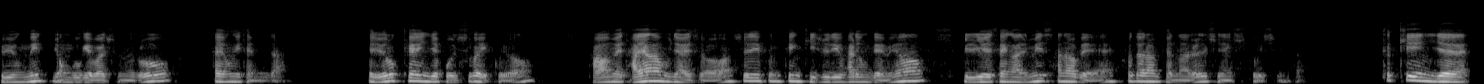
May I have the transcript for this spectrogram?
교육 및 연구개발 순으로 사용이 됩니다. 이렇게 이제 볼 수가 있고요. 다음에 다양한 분야에서 3D 프린팅 기술이 활용되며 인류의 생활 및 산업에 커다란 변화를 진행시키고 있습니다. 특히 이제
